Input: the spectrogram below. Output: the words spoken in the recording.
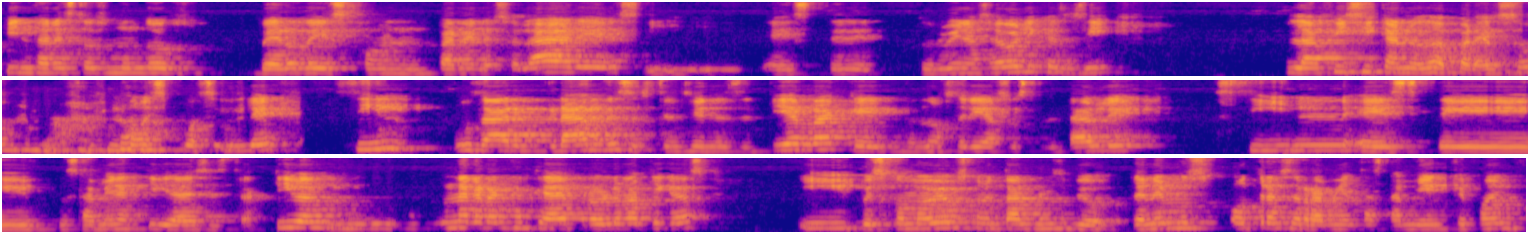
pintan estos mundos verdes con paneles solares y este, turbinas eólicas, así. La física no da para eso, no, es posible sin usar grandes extensiones de tierra, que no sería sustentable, sin este, pues también actividades extractivas, una gran cantidad de problemáticas. Y pues como habíamos comentado al principio, tenemos otras herramientas también que pueden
